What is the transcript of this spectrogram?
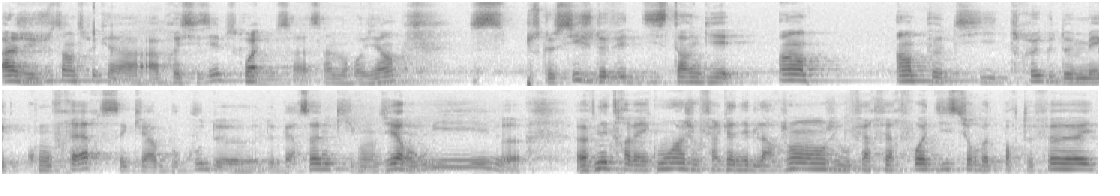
Ah, j'ai juste un truc à, préciser, parce que ça, ça me revient. Parce que si je devais distinguer un un petit truc de mes confrères, c'est qu'il y a beaucoup de, personnes qui vont dire oui, euh, venez travailler avec moi, je vais vous faire gagner de l'argent, je vais vous faire faire x10 sur votre portefeuille,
